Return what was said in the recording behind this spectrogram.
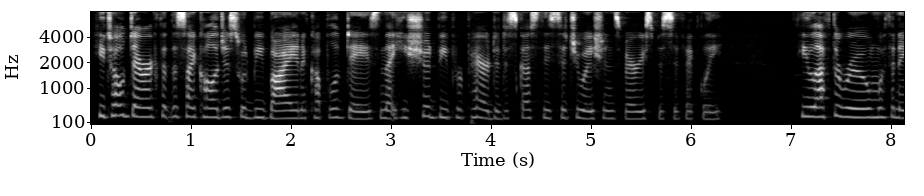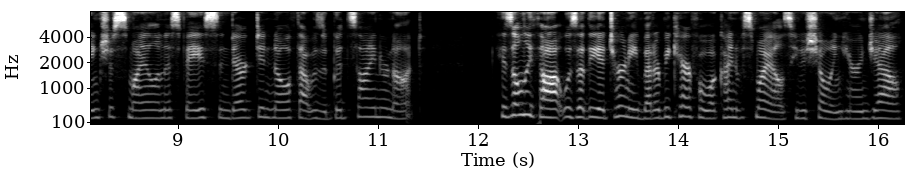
He told Derek that the psychologist would be by in a couple of days and that he should be prepared to discuss these situations very specifically. He left the room with an anxious smile on his face, and Derek didn't know if that was a good sign or not. His only thought was that the attorney better be careful what kind of smiles he was showing here in jail.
